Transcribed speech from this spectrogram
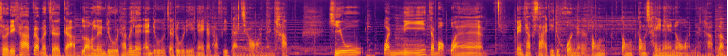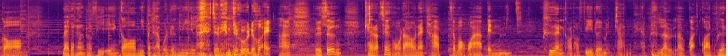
สวัสดีครับ กลับมาเจอกับลอง Learn ดูถ้าไม่ Learn and Do จะรู้ได้ยังไงกับทอฟฟี่แบรดชอว์นะครับ คิววันนี้จะบอกว่าเป็นทักษะที่ทุกคนจะต้องต้องต้องใช้แน่นอนนะครับ แล้วก็แม้กระทั่งทอฟฟี่เองก็มีปัญหาบนเรื่องนี้แล้วจะเรียนรู้ด้วยฮะซึ่งแขกรับเชิญของเรานะครับ จะบอกว่าเป็นเพื่อนของทอฟฟี่ด้วยเหมือนกันนะครับเราเรากวาดกวานเพื่อน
